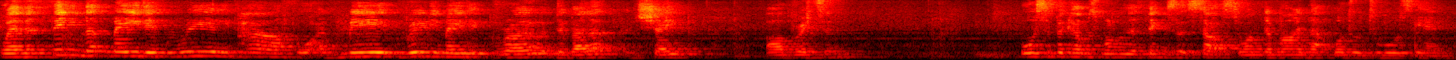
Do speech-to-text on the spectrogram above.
where the thing that made it really powerful and really made it grow and develop and shape our Britain also becomes one of the things that starts to undermine that model towards the end.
